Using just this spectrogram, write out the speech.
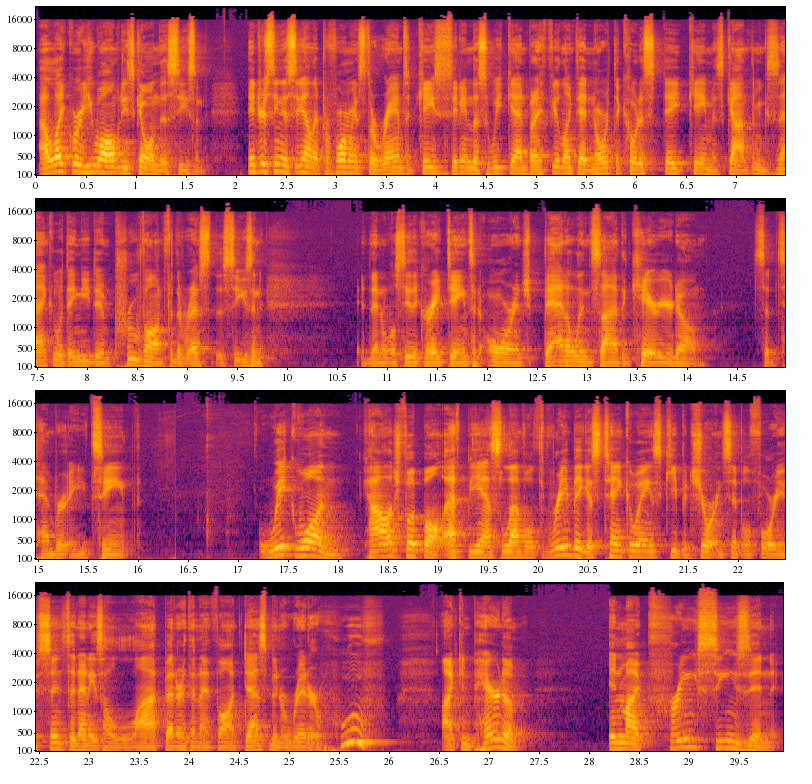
I like where you Albany's going this season. Interesting to see how they perform against the Rams at Casey Stadium this weekend, but I feel like that North Dakota State game has got them exactly what they need to improve on for the rest of the season. And then we'll see the Great Danes and Orange battle inside the Carrier Dome September 18th. Week one, college football, FBS level. Three biggest takeaways. Keep it short and simple for you. Cincinnati's a lot better than I thought. Desmond Ridder, whew. I compared him in my preseason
